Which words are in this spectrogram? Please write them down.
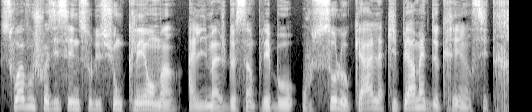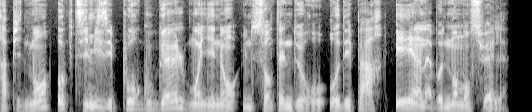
soit vous choisissez une solution clé en main, à l'image de Simple et Beau ou Solocal, qui permettent de créer un site rapidement, optimisé pour Google, moyennant une centaine d'euros au départ et un abonnement mensuel.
